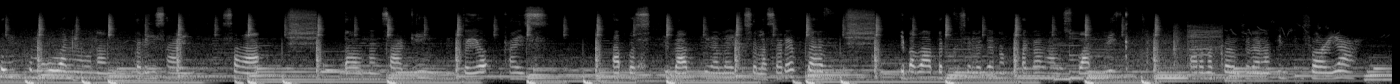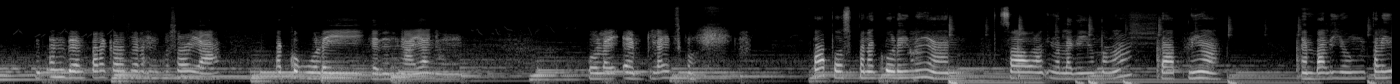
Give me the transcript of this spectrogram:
kung kumukuha niyo ng talisay sa daon ng saging, tuyo guys. Tapos iba, ilalay ko sila sa ref tab. Ibababad ko sila doon ng matagal halos one week para magkaroon sila ng infusoria. And then, para nagkaroon sila ng infusoria, nagkukulay ganun nga yan yung kulay empty lights ko. Tapos, pa nagkulay na yan, sa walang ilalagay yung mga dot niya. And bali yung tali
